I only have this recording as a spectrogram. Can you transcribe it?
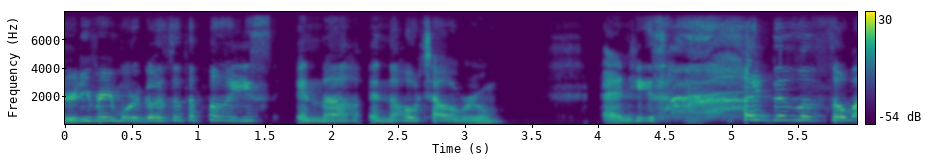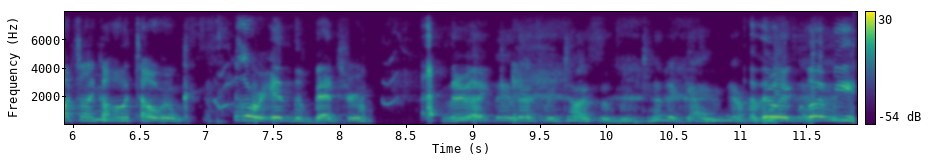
Rudy Ray Moore goes to the police in the in the hotel room, and he's like, "This looks so much like a hotel room because we're in the bedroom." And they're like, That- that's what he talks to the lieutenant guy who never. they're like, let me,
